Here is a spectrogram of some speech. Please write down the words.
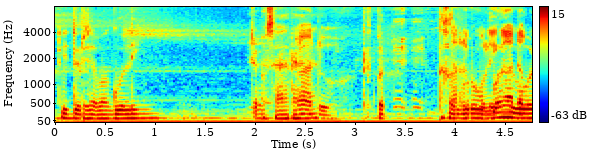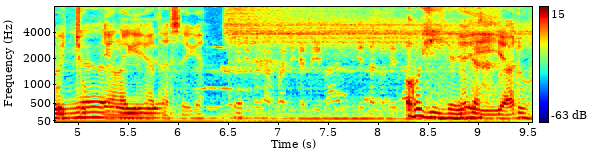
tidur sama guling. Cuma saran. Aduh takut takut ntar berubah ada pucuknya lagi iya. atasnya kan? Oh iya ya iya iya aduh.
